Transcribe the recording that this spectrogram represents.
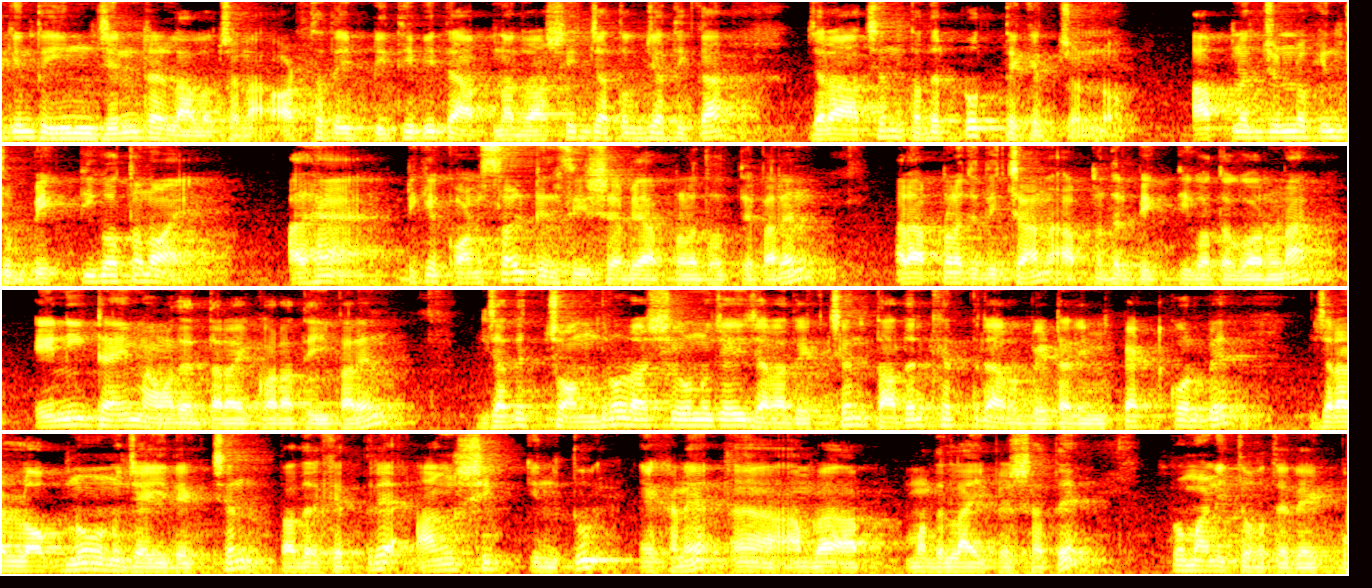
কিন্তু ইন জেনারেল আলোচনা। অর্থাৎ এই পৃথিবীতে আপনার রাশির জাতক জাতিকা যারা আছেন, তাদের প্রত্যেকের জন্য। আপনার জন্য কিন্তু ব্যক্তিগত নয়। আর হ্যাঁ এটিকে কনসালটেন্সি হিসাবে আপনারা ধরতে পারেন। আর আপনারা যদি চান, আপনাদের ব্যক্তিগত গণনা এনি টাইম আমাদের দ্বারাই করাতেই পারেন। যাদের চন্দ্র রাশি অনুযায়ী যারা দেখছেন, তাদের ক্ষেত্রে আরও বেটার ইম্প্যাক্ট করবে। যারা লগ্ন অনুযায়ী দেখছেন, তাদের ক্ষেত্রে আংশিক কিন্তু এখানে আমরা আমাদের লাইফের সাথে প্রমাণিত হতে দেখব।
